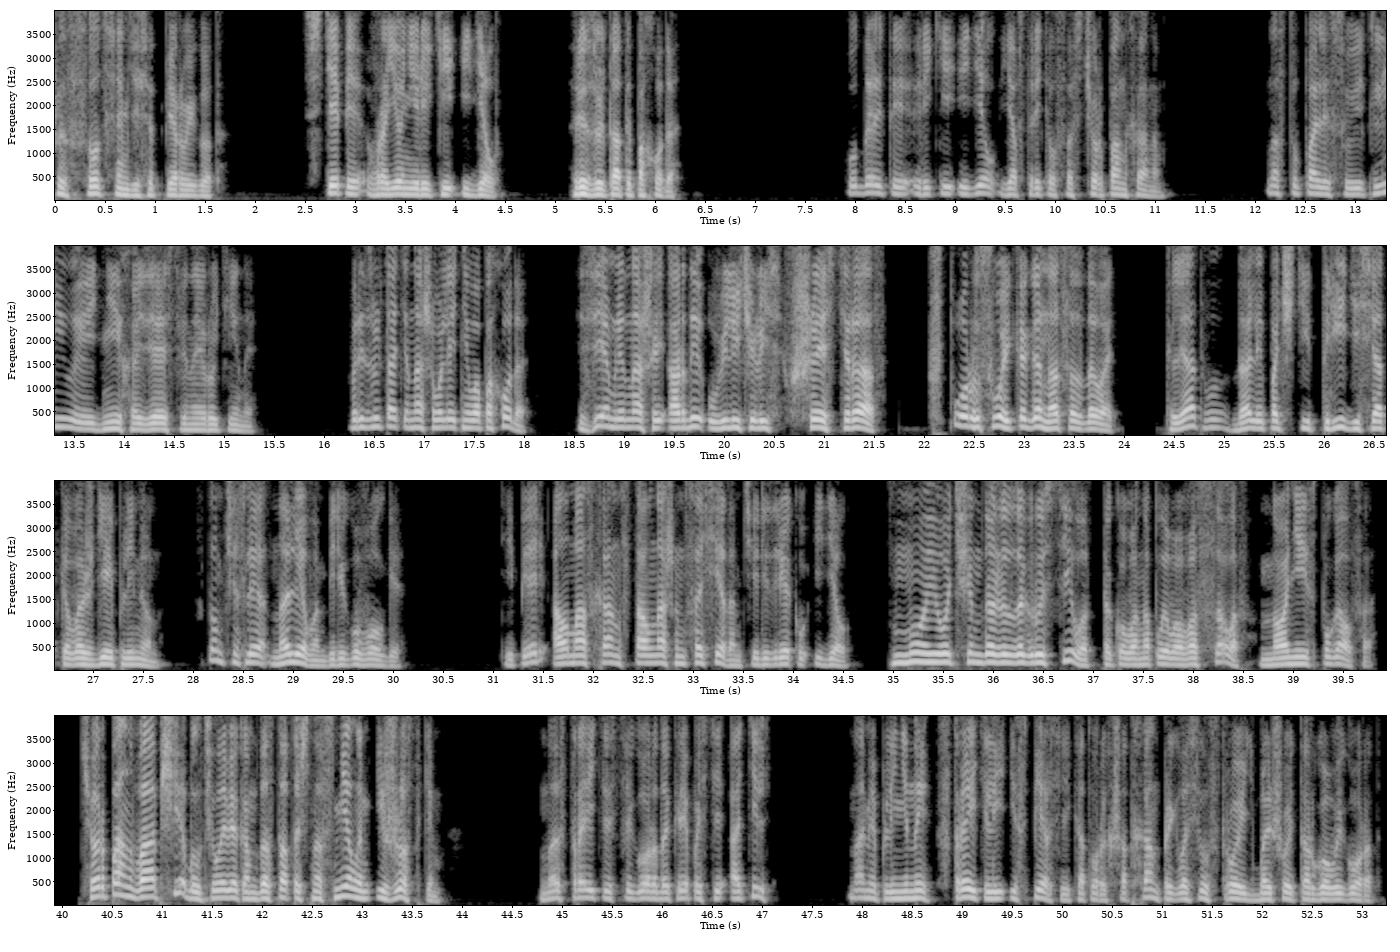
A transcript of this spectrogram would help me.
671 год. Степи в районе реки Идел. Результаты похода. У дельты реки Идел я встретился с Чорпан-ханом. Наступали суетливые дни хозяйственной рутины. В результате нашего летнего похода земли нашей Орды увеличились в шесть раз. Впору свой каганат создавать. Клятву дали почти три десятка вождей племен в том числе на левом берегу Волги. Теперь Алмаз-хан стал нашим соседом через реку Идел. Мой отчим даже загрустил от такого наплыва вассалов, но не испугался. Чорпан вообще был человеком достаточно смелым и жестким. На строительстве города-крепости Атиль нами пленены строители из Персии, которых Шатхан пригласил строить большой торговый город.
